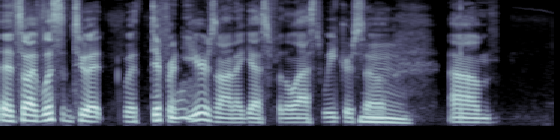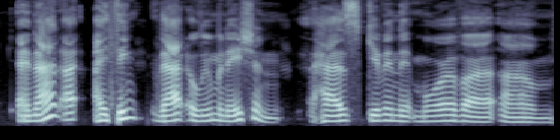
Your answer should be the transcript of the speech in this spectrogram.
and so I've listened to it with different yeah. ears on, I guess, for the last week or so. Mm. Um, and that I, I think that illumination has given it more of a um,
